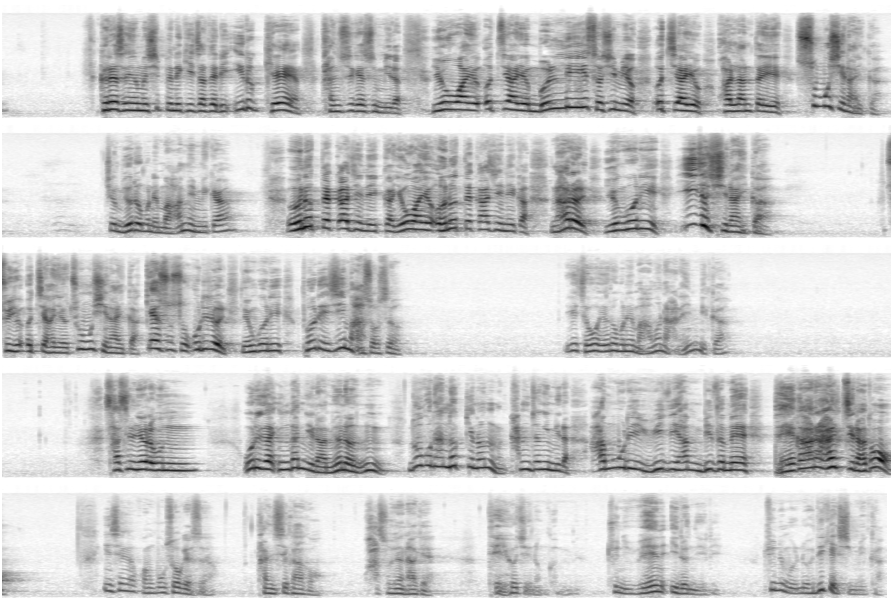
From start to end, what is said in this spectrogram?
그래서 여러분 시편의 기자들이 이렇게 단식했습니다. 여호와여 어찌하여 멀리 서시며 어찌하여 환란 때에 숨으시나이까? 지금 여러분의 마음입니까? 어느 때까지니까 여호와여 어느 때까지니까 나를 영원히 잊으시나이까? 주여 어찌하여 주무시나이까? 깨소서 우리를 영원히 버리지 마소서. 이게 저와 여러분의 마음은 아닙니까? 사실 여러분 우리가 인간이라면은 누구나 느끼는 감정입니다. 아무리 위대한 믿음의 대가라 할지라도 인생의 광풍 속에서 단식하고 화소연하게 되어지는 겁니다. 주님 왜 이런 일이? 주님은 어디 계십니까?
